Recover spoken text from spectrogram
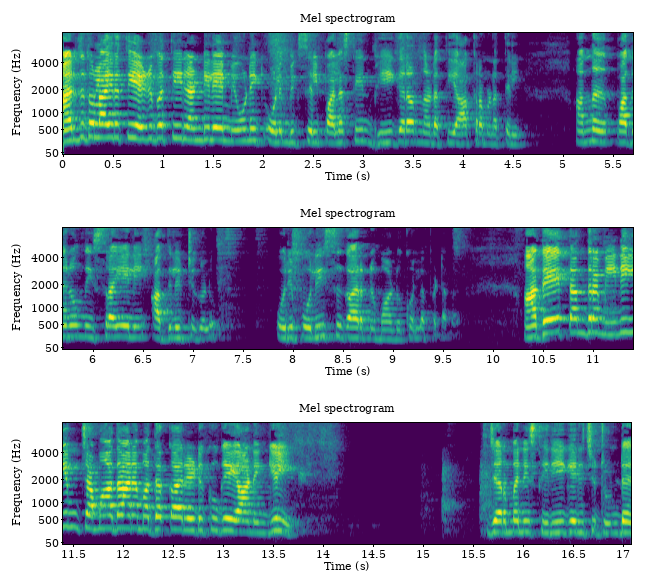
ആയിരത്തി തൊള്ളായിരത്തി എഴുപത്തി രണ്ടിലെ മ്യൂണിക് ഒളിമ്പിക്സിൽ പലസ്തീൻ ഭീകരർ നടത്തിയ ആക്രമണത്തിൽ അന്ന് പതിനൊന്ന് ഇസ്രായേലി അത്ലറ്റുകളും ഒരു പോലീസുകാരനുമാണ് കൊല്ലപ്പെട്ടത്. അതേ തന്ത്രം ഇനിയും സമാധാന മതക്കാരെടുക്കുകയാണെങ്കിൽ ജർമ്മനി സ്ഥിരീകരിച്ചിട്ടുണ്ട്.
